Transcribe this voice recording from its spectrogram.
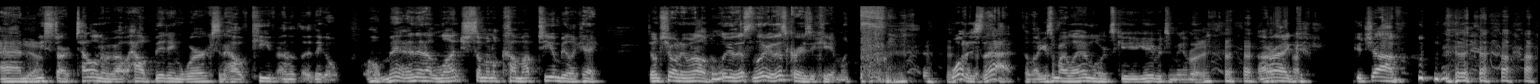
and yeah. we start telling them about how bitting works and how keep, and they go, oh man. And then at lunch, someone will come up to you and be like, hey, don't show anyone else, but look at this, look at this crazy key. I'm like, what is that? They're like, it's my landlord's key. He gave it to me. I'm right. like, all right, good, job.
